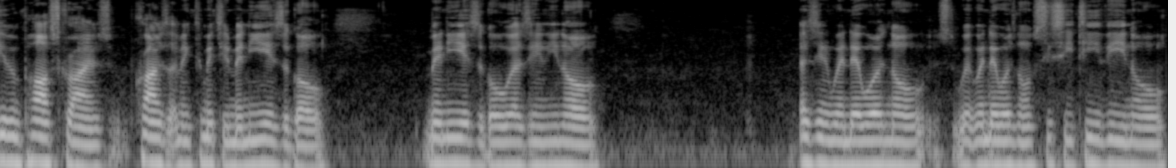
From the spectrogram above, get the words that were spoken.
Even past crimes, crimes that have been committed many years ago, many years ago, as in you know, as in when there was no when there was no CCTV, no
